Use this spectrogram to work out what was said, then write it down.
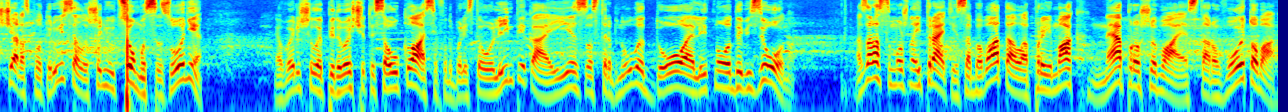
Ще раз повторюся, лише у цьому сезоні вирішили підвищитися у класі футболісти Олімпіка і застрибнули до елітного дивізіону. А зараз можна і третій забивати, але приймак не прошиває Старовойтова.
